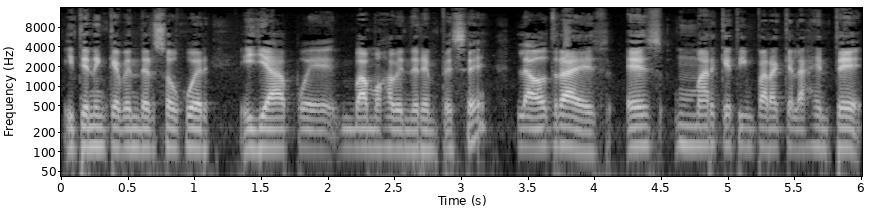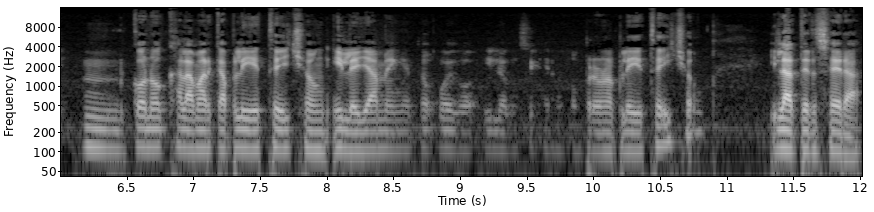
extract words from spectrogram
y tienen que vender software y ya pues vamos a vender en PC. La otra es, es un marketing para que la gente mm, conozca la marca PlayStation y le llamen estos juegos y luego se quieran comprar una PlayStation. Y la tercera,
